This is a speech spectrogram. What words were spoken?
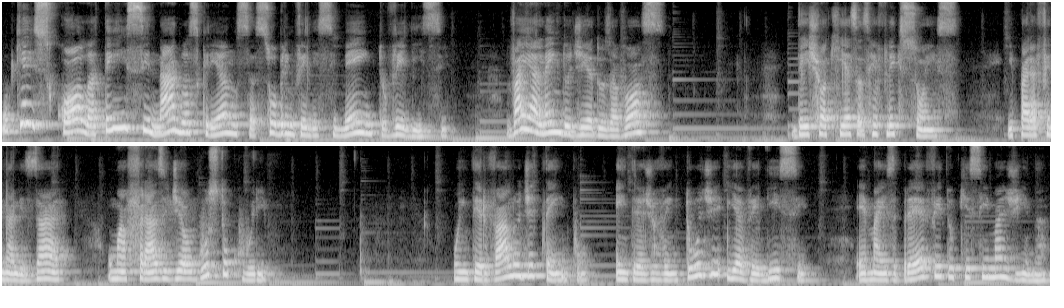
O que a escola tem ensinado às crianças sobre envelhecimento, velhice? Vai além do dia dos avós? Deixo aqui essas reflexões e, para finalizar, uma frase de Augusto Cury. O intervalo de tempo entre a juventude e a velhice é mais breve do que se imagina.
